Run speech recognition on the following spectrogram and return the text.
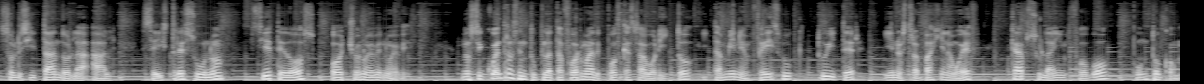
solicitándola al 631-72899. Nos encuentras en tu plataforma de podcast favorito y también en Facebook, Twitter y en nuestra página web capsulainfobo.com.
